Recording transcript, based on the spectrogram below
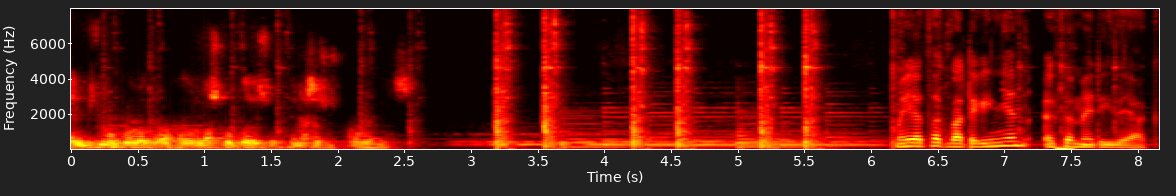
el mismo pueblo trabajador vasco puede solucionarse sus problemas. Maiatzak bat eginen efemerideak.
